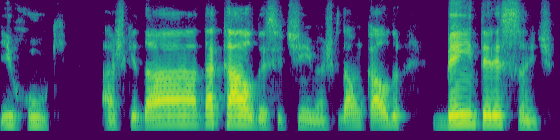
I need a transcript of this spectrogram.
e Hulk. Acho que dá, dá caldo esse time, acho que dá um caldo bem interessante.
